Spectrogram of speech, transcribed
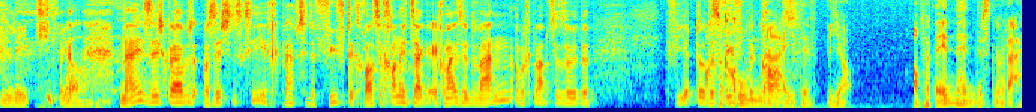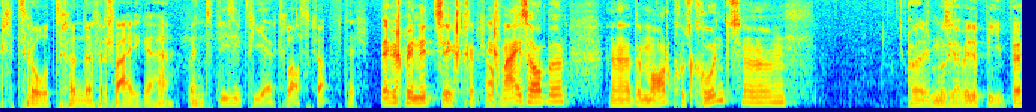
Letztes Jahr. Nein, es ist, glaube was ist das gewesen? Ich glaube, es in der fünften Klasse. Ich kann nicht sagen, ich weiß nicht wann, aber ich glaube, es ist so in der vierten oder also, fünften komm, Klasse. Nein, ja. Aber dann haben es noch recht rot können verschweigen können, wenn du es bis in die vierte Klasse geschafft hast. Ich bin nicht sicher. Ich weiß aber, äh, der Markus Kunz, äh, das muss ich auch wieder piepen,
